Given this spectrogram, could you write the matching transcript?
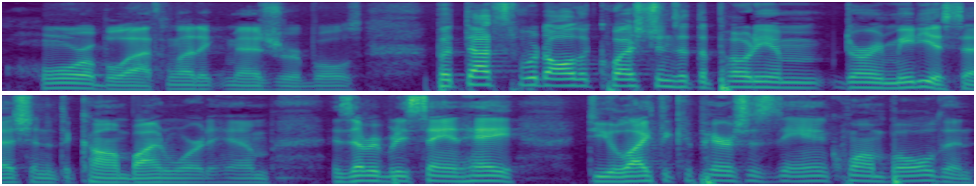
Horrible athletic measurables, but that's what all the questions at the podium during media session at the combine were to him. Is everybody saying, "Hey, do you like the comparisons to Anquan Boldin?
